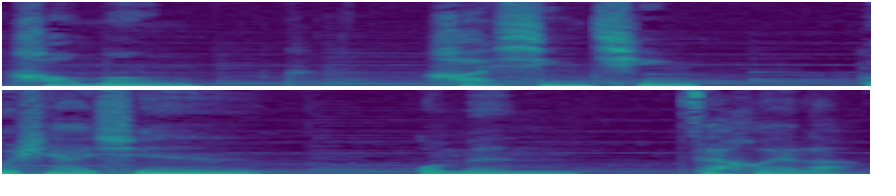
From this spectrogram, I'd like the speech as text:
好梦，好心情。我是雅轩，我们再会了。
